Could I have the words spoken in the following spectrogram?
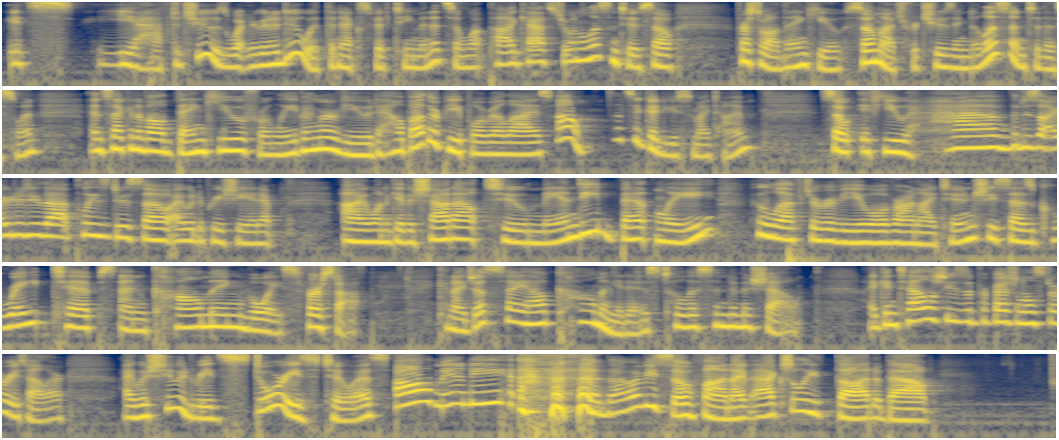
it's, you have to choose what you're going to do with the next 15 minutes and what podcast you want to listen to. So, first of all, thank you so much for choosing to listen to this one. And second of all, thank you for leaving a review to help other people realize, oh, that's a good use of my time. So, if you have the desire to do that, please do so. I would appreciate it. I want to give a shout out to Mandy Bentley, who left a review over on iTunes. She says, Great tips and calming voice. First off, can I just say how calming it is to listen to Michelle? I can tell she's a professional storyteller. I wish she would read stories to us. Oh, Mandy, that would be so fun. I've actually thought about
